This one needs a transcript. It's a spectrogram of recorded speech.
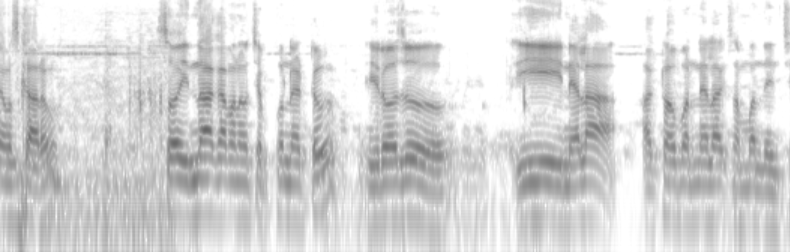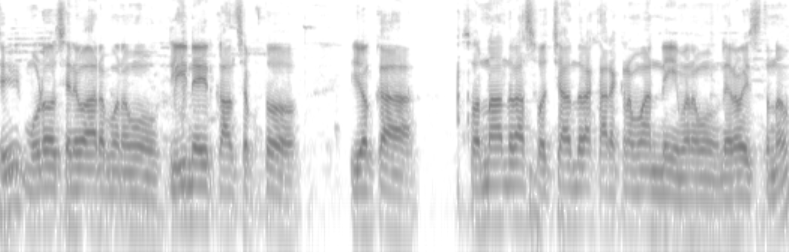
నమస్కారం. సో ఇందాక మనం చెప్పుకున్నట్టు ఈరోజు ఈ నెల అక్టోబర్ నెలకు సంబంధించి మూడవ శనివారం మనము క్లీన్ ఎయిర్ కాన్సెప్ట్తో ఈ యొక్క స్వర్ణాంధ్ర స్వచ్ఛాంధ్ర కార్యక్రమాన్ని మనము నిర్వహిస్తున్నాం.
